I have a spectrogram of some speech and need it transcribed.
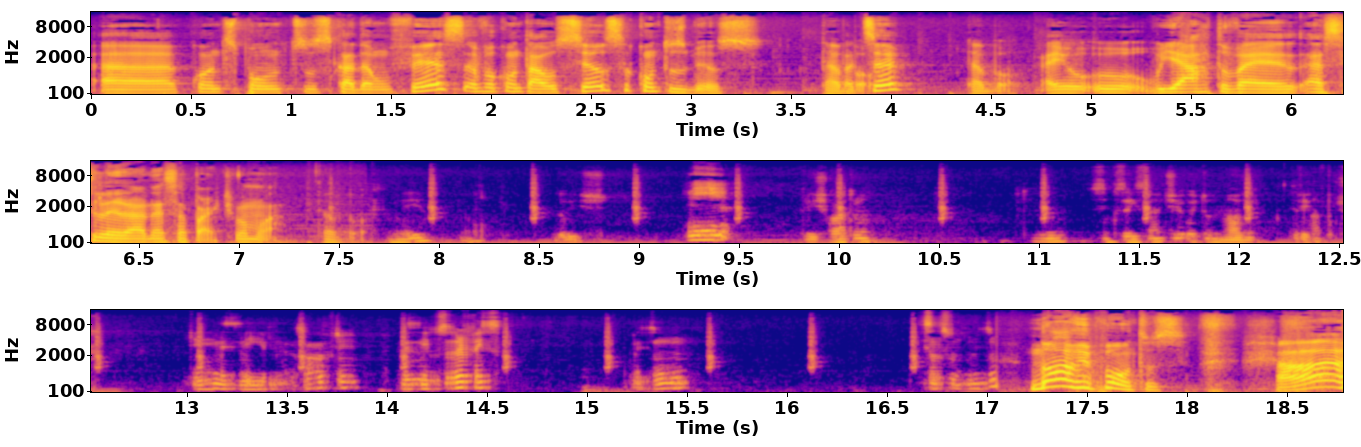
ah, quantos pontos cada um fez. Eu vou contar os seus, você conta os meus. Tá Pode bom. ser? Tá bom. Aí o, o, o Yarto vai acelerar nessa parte. Vamos lá. Tá bom. meio, dois, três, quatro, cinco, seis, sete, oito, nove, três, quatro. Nove pontos! Ah,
